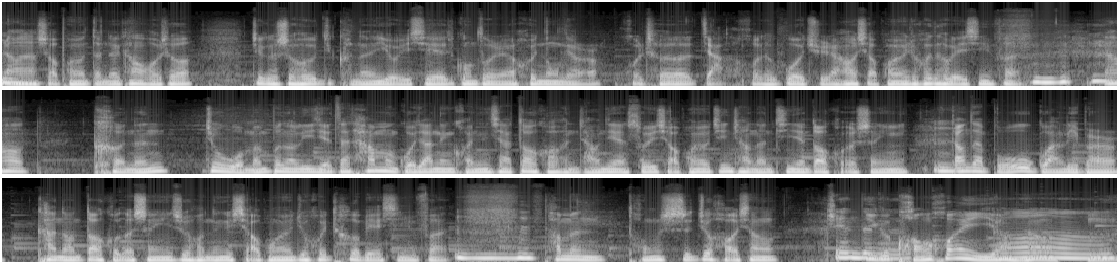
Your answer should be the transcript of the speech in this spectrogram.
然后让小朋友等着看火车。这个时候就可能有一些工作人员会弄点火车假火车过去，然后小朋友就会特别兴奋。然后可能。就我们不能理解，在他们国家那个环境下，道口很常见，所以小朋友经常能听见道口的声音。当在博物馆里边看到道口的声音之后，那个小朋友就会特别兴奋，他们同时就好像一个狂欢一样。嗯。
